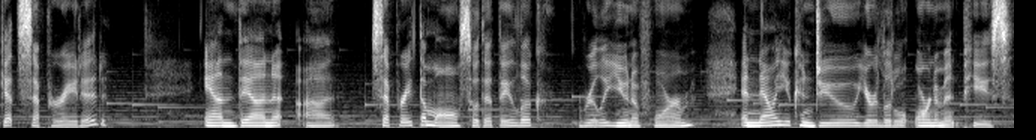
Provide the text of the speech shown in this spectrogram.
get separated and then uh, separate them all so that they look really uniform. And now you can do your little ornament piece.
